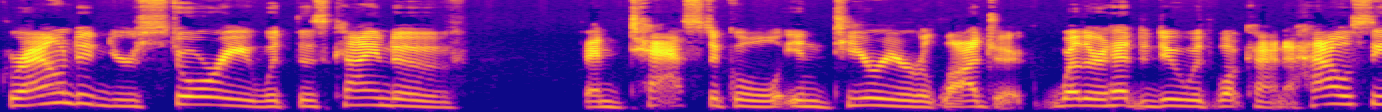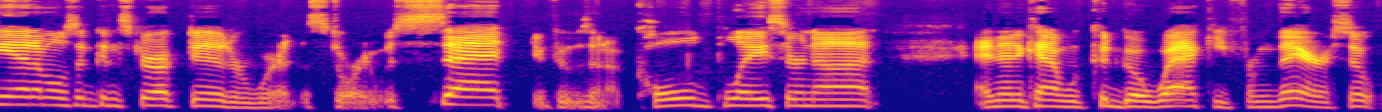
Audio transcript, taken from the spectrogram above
grounded your story with this kind of fantastical interior logic, whether it had to do with what kind of house the animals had constructed or where the story was set, if it was in a cold place or not. And then it kind of could go wacky from there. So,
